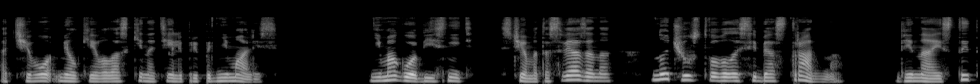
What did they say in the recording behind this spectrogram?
отчего мелкие волоски на теле приподнимались. Не могу объяснить, с чем это связано, но чувствовала себя странно. Вина и стыд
